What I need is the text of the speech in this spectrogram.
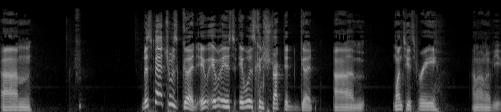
Um, this match was good. It it was it was constructed good. Um, one, two, three. I don't know if you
